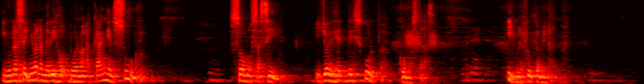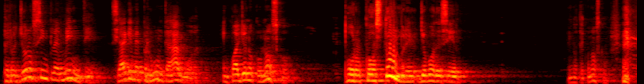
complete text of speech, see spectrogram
Y una señora me dijo, bueno, acá en el sur somos así. Y yo dije, disculpa, ¿cómo estás? Y me fui caminando. Pero yo no simplemente, si alguien me pregunta agua en cual yo no conozco, por costumbre yo voy a decir, no te conozco.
